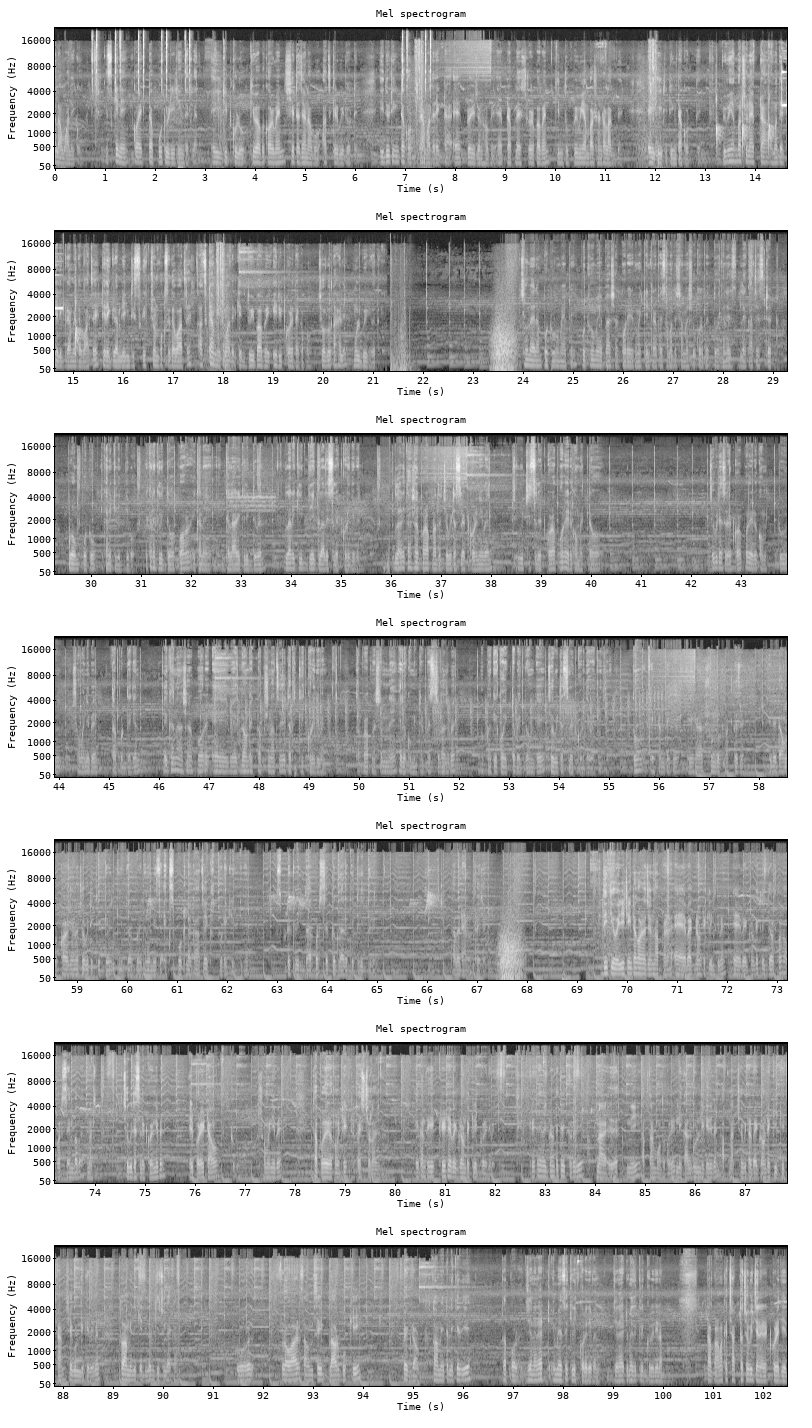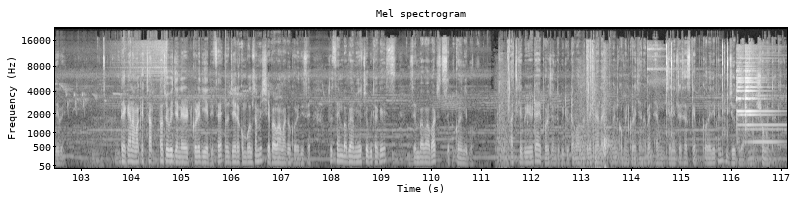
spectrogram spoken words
আসসালামু আলাইকুম। স্ক্রিনে কয়েকটা ফটো এডিটিং দেখলেন। এই এডিটগুলো কীভাবে করবেন সেটা জানাব আজকের ভিডিওতে। এডিটিংটা করতে আমাদের একটা অ্যাপ প্রয়োজন হবে। অ্যাপটা প্লে স্টোরে পাবেন, কিন্তু প্রিমিয়াম ভার্সনটা লাগবে এই এডিটিংটা করতে। প্রিমিয়াম ভার্সন অ্যাপটা আমাদের টেলিগ্রামে দেওয়া আছে। টেলিগ্রাম লিঙ্ক ডিসক্রিপশন বক্সে দেওয়া আছে। আজকে আমি তোমাদেরকে দুইভাবে এডিট করে দেখাবো। চলো তাহলে মূল ভিডিওতে। চলে এলাম পটুরুম অ্যাপে পটুরুম অ্যাপে আসার পরে এরকম একটা ইন্টারফেস আমাদের সামনে শুরু করবে। তো এখানে লেখা আছে স্টেট প্রোম পটু এখানে ক্লিক দিব। এখানে ক্লিক দেওয়ার পর এখানে গ্যালারি ক্লিক দিবেন। গ্যালারি ক্লিক দিয়ে গ্যালারি সিলেক্ট করে দিবেন। গ্যালারিতে আসার পর আপনাদের ছবিটা সিলেক্ট করে নেবেন। ছবিটা সিলেক্ট করার পর এরকম একটা ছবিটা সিলেক্ট করার পর এরকম একটু সময় নেবে তারপর দেখেন, এখানে আসার পর এই ব্যাকগ্রাউন্ড একটা অপশন আছে, এটাতে ক্লিক করে দিবেন। তারপর আপনার সামনে এরকম ইন্টারফেস চলে আসবে। আপনাকে কয়েকটা ব্যাকগ্রাউন্ডে ছবিটা সিলেক্ট করে দেবে। তো এখান থেকে এটা সুন্দর লাগতেছে। এটা ডাউনলোড করার জন্য ছবিটি ক্লিক দেবেন ক্লিক দেওয়ার পর এখানে নিচে এক্সপোর্ট লেখা আছে এক্সপোর্টে ক্লিক দিবেন। এক্সপোর্টে ক্লিক দেওয়ার পর সেভ টু গ্যালারিতে ক্লিক দিবেন। তাহলে ডাউনলোড হয়ে যাবে। দ্বিতীয় এডিটিংটা করার জন্য আপনারা ব্যাকগ্রাউন্ডে ক্লিক দিবেন। ব্যাকগ্রাউন্ডে ক্লিক দেওয়ার পর আবার সেমভাবে আপনার ছবিটা সিলেক্ট করে নেবেন। এরপর এটাও একটু সময় নেবে। তারপরে এরকম একটা ইন্টারফেস চলে আসবে। এখান থেকে ক্রিয়েটিভ ব্যাকগ্রাউন্ডে ক্লিক করে দেবেন। ক্রিয়েটিভ ব্যাকগ্রাউন্ডে ক্লিক করে দিয়ে আপনার আপনি আপনার মতো করে লেখাগুলো লিখে দেবেন। আপনার ছবিটার ব্যাকগ্রাউন্ডে কী কী চান সেগুলো লিখে দেবেন। তো আমি লিখে দিলাম কিছু লেখা। ফ্লাওয়ার সাউন্ডসিড ব্লাউর বুকি ব্যাকগ্রাউন্ড তো আমি এটা লিখে দিয়ে তারপর জেনারেট ইমেজে ক্লিক করে দেবেন। জেনারেট ইমেজে ক্লিক করে দিলাম। তারপর আমাকে চারটা ছবি জেনারেট করে দিয়ে দেবে। দেখেন আমাকে চারটা ছবি জেনারেট করে দিয়ে দিছে। তো যেরকম বলছে আমি সেভাবে আমাকে করে দিছে। তো সেমভাবে আমি এই ছবিটাকে সেমভাবে আবার সেভ করে নিব। আজকের ভিডিওটা এই পর্যন্ত। ভিডিওটা ভালো লাগলে একটা লাইক দেবেন কমেন্ট করে জানাবেন এবং চ্যানেলটা সাবস্ক্রাইব করে দিবেন যদি আপনার সময় থাকে।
